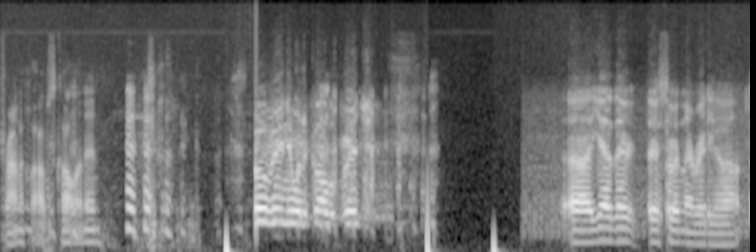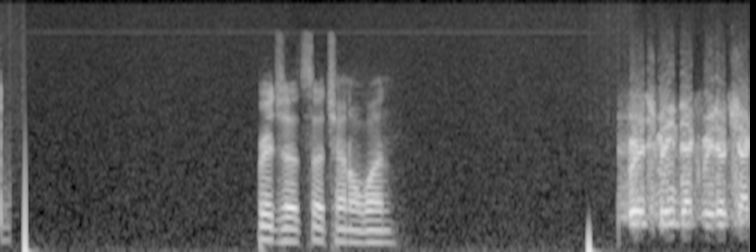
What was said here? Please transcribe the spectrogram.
Tronoclops calling in. Control van, you want to call the bridge? Uh, yeah, they're they're sorting their radio out. Bridge, that's uh, channel one main deck radio check.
